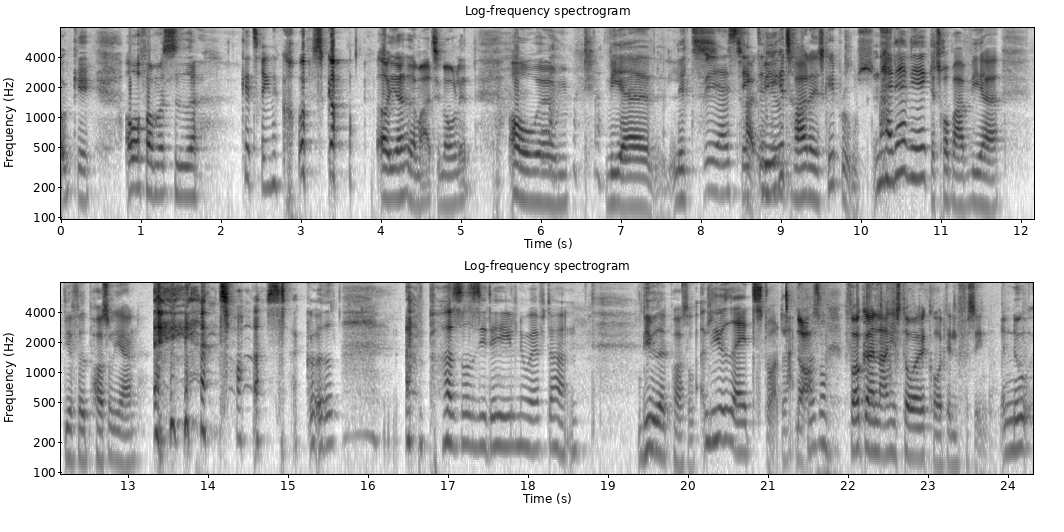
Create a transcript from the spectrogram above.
Okay. Overfor mig sidder... Katrine Kroskov. Og jeg hedder Martin Aarland. Og øhm, vi er lidt... Vi er, træt, vi er ikke trætte af escape rooms. Nej, det er vi ikke. Jeg tror bare, vi har, vi har fået puzzlejern. jeg tror også, der er gået puzzles i det hele nu efterhånden. Livet er et puzzle. Livet er et stort langt Nå, puzzle. For at gøre en lang historie kort, det er lidt for sent. Men nu,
